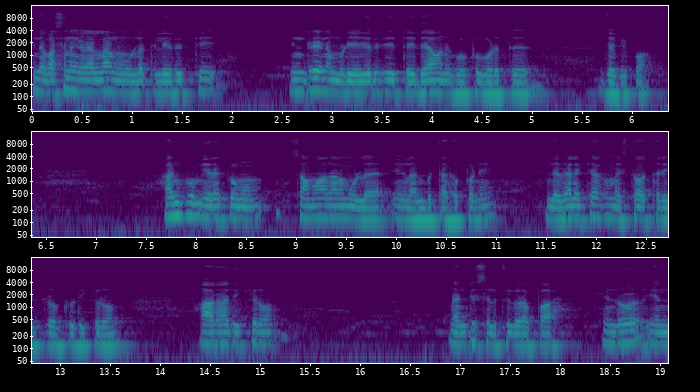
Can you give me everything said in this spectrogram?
இந்த வசனங்கள் எல்லாம் நம் உள்ளத்தில் இருத்தி இன்றே நம்முடைய இருதயத்தை தேவனுக்கு ஒப்பு கொடுத்து ஜெபிப்போம். அன்பும் இரக்கமும் சமாதானம் உள்ள எங்கள் அன்பு தகப்பனே இந்த வேலைக்காக மைஸ்தோத்தரிக்கிறோம் துதிக்கிறோம் ஆராதிக்கிறோம். நன்றி செலுத்துகிறோப்பா என்றோ என்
